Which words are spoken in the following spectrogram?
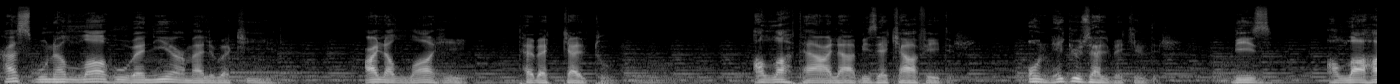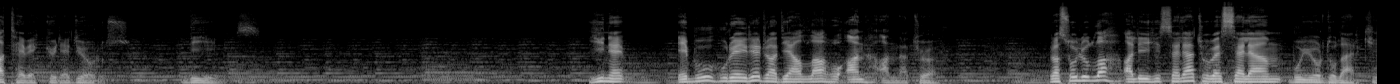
Hasbunallahu ve ni'mel vekil. Alallahi tevekkeltu. Allah Teala bize kafidir. O ne güzel vekildir. Biz Allah'a tevekkül ediyoruz. Deyiniz. Yine Ebu Hureyre radıyallahu anh anlatıyor. Resulullah aleyhissalatu vesselam buyurdular ki,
